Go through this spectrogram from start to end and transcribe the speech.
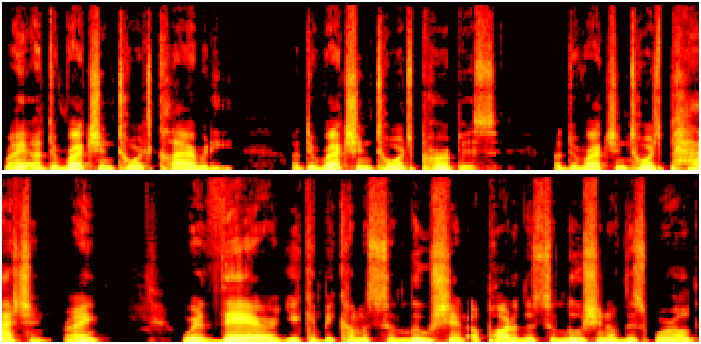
right? A direction towards clarity, a direction towards purpose, a direction towards passion, right? Where there you can become a solution, a part of the solution of this world,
